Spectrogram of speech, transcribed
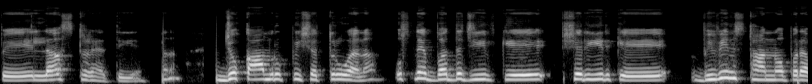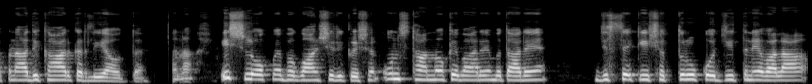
पे लस्ट रहती है है ना? जो काम रूपी शत्रु है ना, उसने बद्ध जीव के शरीर के विभिन्न स्थानों पर अपना अधिकार कर लिया होता है है ना? इस श्लोक में भगवान श्री कृष्ण उन स्थानों के बारे में बता रहे हैं, जिससे कि शत्रु को जीतने वाला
